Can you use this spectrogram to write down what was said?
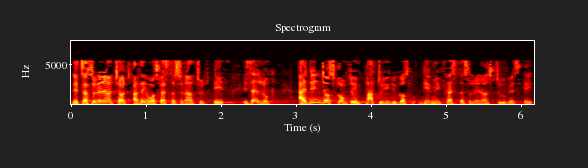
The Thessalonian church, I think it was 1 Thessalonians 2 8. He said, Look, I didn't just come to impart to you the gospel. Give me 1 Thessalonians 2, verse 8.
